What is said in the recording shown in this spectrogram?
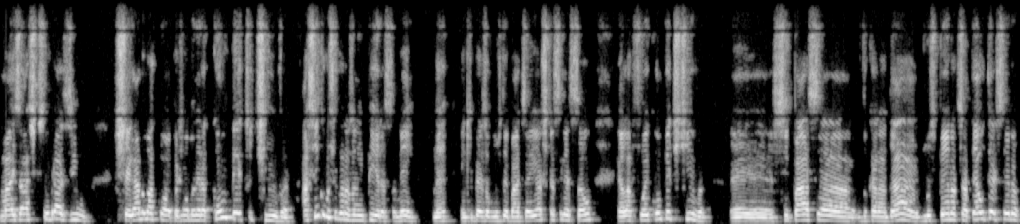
mas acho que se o Brasil chegar numa Copa de uma maneira competitiva, assim como chegou nas Olimpíadas também, né, em que pesa alguns debates aí, acho que a seleção ela foi competitiva. É, se passa do Canadá nos pênaltis até o terceiro,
